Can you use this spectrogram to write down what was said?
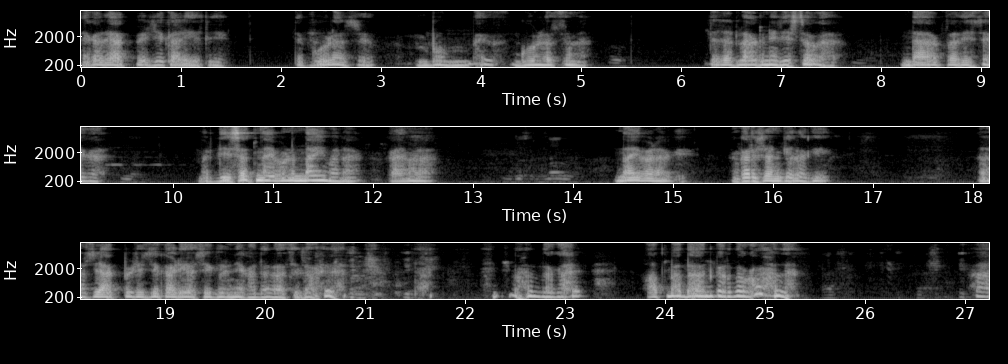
एखादी आगपेची काळी घेतली तर गोड असतो ब- गोड असतो ना त्याच्यात लागणे दिसतो का? दागता दिसते का? बरं दिसत नाही म्हणून नाही म्हणा काय म्हणा? नाही म्हणा की घर्षण केलं की अशी आगपेटीची काळी अशी करून एखाद्याला असे लावले. म्हणलं काय आत्मदहन करतो का माझा? हा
